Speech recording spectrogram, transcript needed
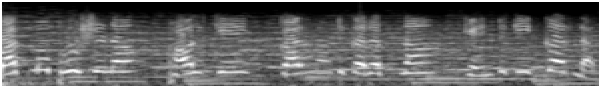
Padma Bhushan Phalke Karnataka Ratna Kentucky colonel.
